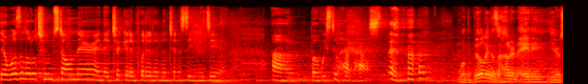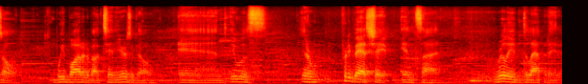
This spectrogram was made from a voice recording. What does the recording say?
There was a little tombstone there, and they took it and put it in the Tennessee Museum. Um, but we still have the house. well, the building is 180 years old. We bought it about 10 years ago, and it was in a pretty bad shape inside, really dilapidated.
